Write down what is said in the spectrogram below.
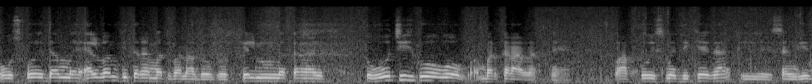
उसको एकदम एल्बम की तरह मत बना दो। फ़िल्म का तो वो चीज़ को वो बरकरार रखते हैं। तो आपको इसमें दिखेगा कि संगीत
